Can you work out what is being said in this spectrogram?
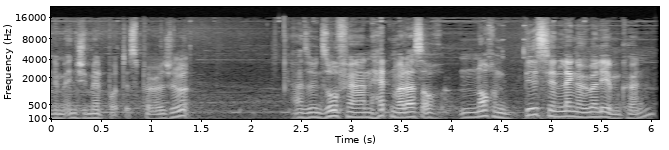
In dem NG Medbot Dispersal. Also insofern hätten wir das auch noch ein bisschen länger überleben können.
